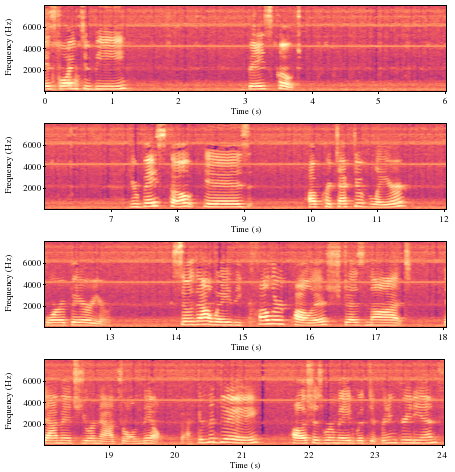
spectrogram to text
is going to be base coat. Your base coat is a protective layer or a barrier. So that way the colored polish does not damage your natural nail. Back in the day, polishes were made with different ingredients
